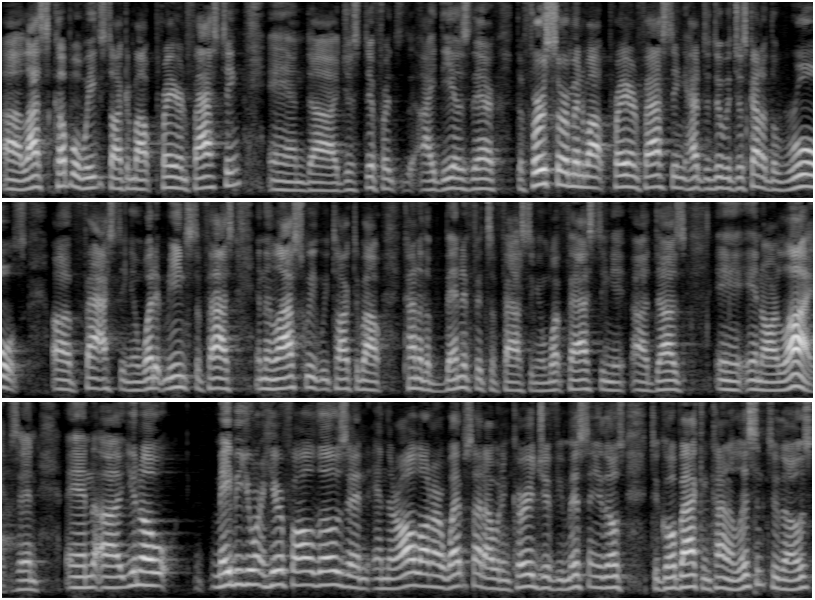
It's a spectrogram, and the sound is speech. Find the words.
uh, last couple weeks, talking about prayer and fasting and uh, just different ideas there. The first sermon about prayer and fasting had to do with just kind of the rules of fasting and what it means to fast. And then last week we talked about kind of the benefits of fasting and what fasting uh, does in, in, our lives. And, and uh, you know, maybe you weren't here for all those, and, and they're all on our website. I would encourage you, if you missed any of those, to go back and kind of listen to those.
